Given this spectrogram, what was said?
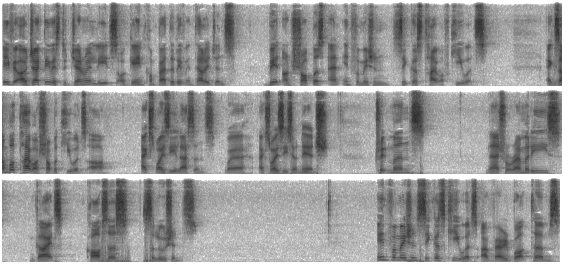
If your objective is to generate leads or gain competitive intelligence, bid on shoppers and information seekers type of keywords. Example type of shopper keywords are XYZ lessons, where XYZ is your niche, treatments, natural remedies, guides, courses, solutions. Information seekers keywords are very broad terms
